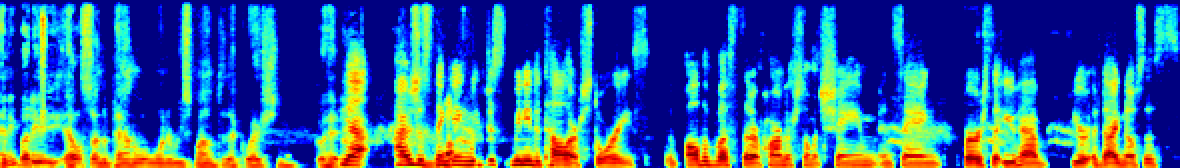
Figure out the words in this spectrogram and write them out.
Anybody else on the panel want to respond to that question? Go ahead. Yeah, I was just thinking we just we need to tell our stories. All of us that have harmed, there's so much shame in saying first that you have your a diagnosis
